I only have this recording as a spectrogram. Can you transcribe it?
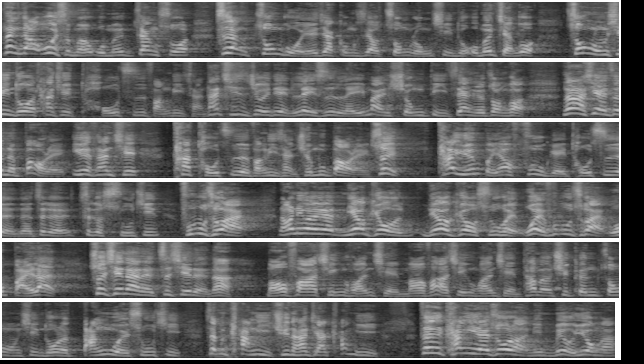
那你知道为什么我们这样说？实际上中国有一家公司叫中融信托，我们讲过中融信托他去投资房地产，他其实就有点类似雷曼兄弟这样一个状况。那他现在真的爆雷，因为他切他投资的房地产全部爆雷，所以。他原本要付给投资人的这个这个赎金付不出来，然后另外一个你要给我你要给我赎回，我也付不出来，我摆烂。所以现在呢，这些人啊，毛发清还钱，毛发清还钱，他们去跟中融信托的党委书记这边抗议，去他家抗议。但是抗议来说了，你没有用啊，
